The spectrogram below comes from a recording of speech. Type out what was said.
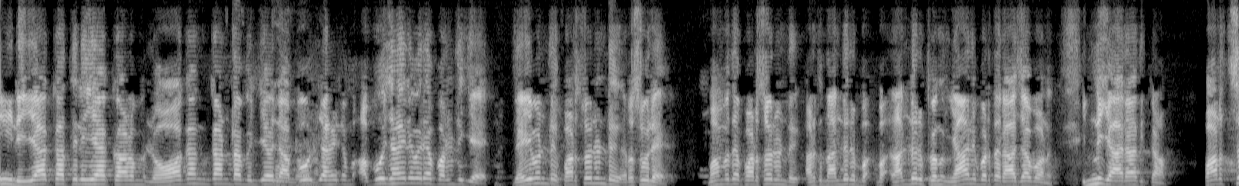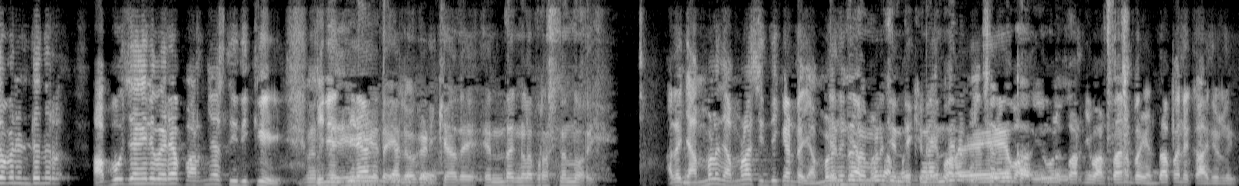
ഈ ലിയാക്കത്തിലിയാക്കാളും ലോകം കണ്ട വലിയ വലിയ അബൂജാഹിലും അബൂജാഹിലെ വരെ പറഞ്ഞിട്ടില്ലേ? ദൈവമുണ്ട് പടസോനുണ്ട് റസൂലെ. മുഹമ്മദ് പടസോനുണ്ട് അവർക്ക് നല്ലൊരു നല്ലൊരു പെങ്ങ് ഞാൻ ഇവിടുത്തെ രാജാവാണ്. ഇന്ന് ആരാധിക്കണം. പടച്ചവനുണ്ടെന്ന് അബൂജഹൽ വരെ പറഞ്ഞ സ്ഥിതിക്ക് പിന്നെ എന്തിനാണ് ഡയലോഗ് അടിക്കാതെ എന്താ നിങ്ങളെ പ്രശ്നം എന്ന് പറയും. അല്ല നമ്മൾ നമ്മളെ ചിന്തിക്കണ്ട നമ്മൾ അറിയേണ്ടത്? പറഞ്ഞ് വർത്താനം പറയും എന്താ എന്റെ കാര്യമുള്ളത്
